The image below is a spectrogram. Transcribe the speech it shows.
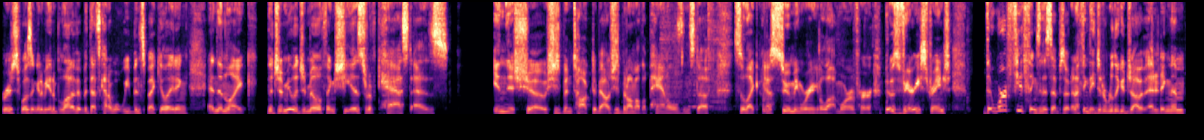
Bruce wasn't going to be in a lot of it, but that's kind of what we've been speculating. And then like the Jameela Jameela thing, she is sort of cast as in this show. She's been talked about. She's been on all the panels and stuff. So like, I'm Yeah. assuming we're going to get a lot more of her. But it was very strange. There were a few things in this episode, and I think they did a really good job of editing them.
